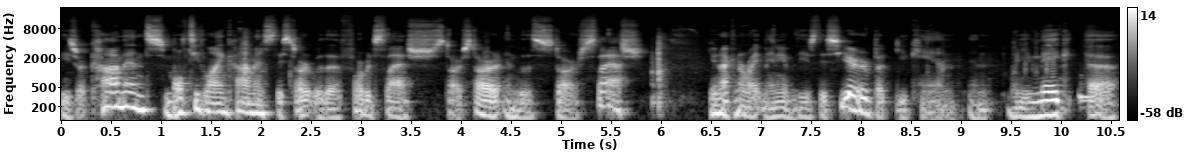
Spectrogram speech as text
These are comments, multi-line comments. They start with a forward slash star star and with a star slash. You're not going to write many of these this year, but you can. And when you make a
